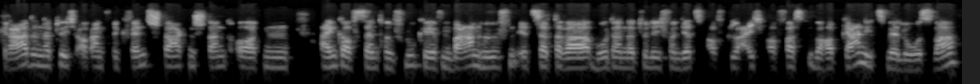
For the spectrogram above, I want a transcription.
Gerade natürlich auch an frequenzstarken Standorten, Einkaufszentren, Flughäfen, Bahnhöfen etc., wo dann natürlich von jetzt auf gleich auch fast überhaupt gar nichts mehr los war.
